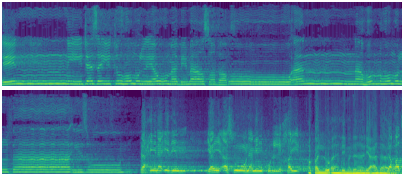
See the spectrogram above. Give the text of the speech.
إني جزيتهم اليوم بما صبروا أنهم هم الفائزون. فحينئذ ييأسون من كل خير. أقل أهل النار عذابا. لقد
